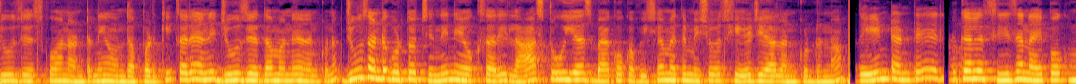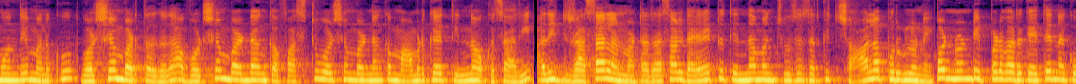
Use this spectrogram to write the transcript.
జ్యూస్ చేసుకో అని అంటనే ఉంది అప్పటికి. సరే అని జ్యూస్ చేద్దామని నేను అనుకున్నా. జ్యూస్ అంటే గుర్తొచ్చింది నేను ఒకసారి లాస్ట్ టూ ఇయర్స్ బ్యాక్ ఒక విషయం అయితే మీషో షేర్ చేయాలనుకుంటున్నా. అదేంటంటే మామిడికాయల సీజన్ అయిపోక ముందే మనకు వర్షం పడుతుంది కదా ఆ వర్షం పడ్డాక ఫస్ట్ వర్షం పడ్డాక మామిడికాయ తిన్న ఒకసారి. అది రసాలు అనమాట రసాలు డైరెక్ట్ తిందామని చూసేసరికి చాలా పురుగులు ఉన్నాయి ఇప్పటి నుండి ఇప్పటి వరకు అయితే నాకు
